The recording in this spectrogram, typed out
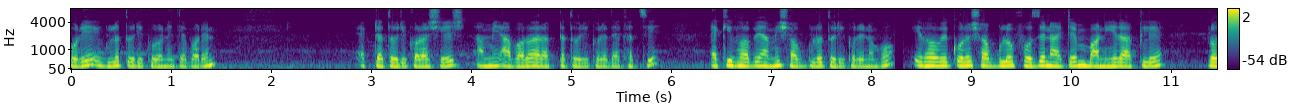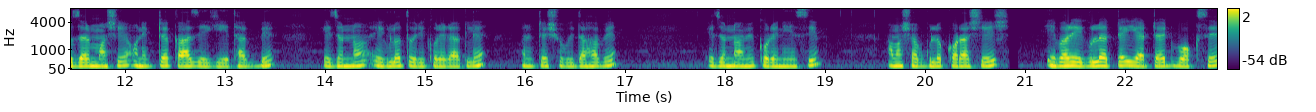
করে এগুলো তৈরি করে নিতে পারেন। একটা তৈরি করা শেষ। আমি আবারও আর একটা তৈরি করে দেখাচ্ছি। একইভাবে আমি সবগুলো তৈরি করে নেব। এভাবে করে সবগুলো ফ্রোজেন আইটেম বানিয়ে রাখলে রোজার মাসে অনেকটা কাজ এগিয়ে থাকবে। এজন্য এগুলো তৈরি করে রাখলে অনেকটা সুবিধা হবে। এজন্য আমি করে নিয়েছি। আমার সবগুলো করা শেষ। এবার এগুলো একটা এয়ারটাইট বক্সে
